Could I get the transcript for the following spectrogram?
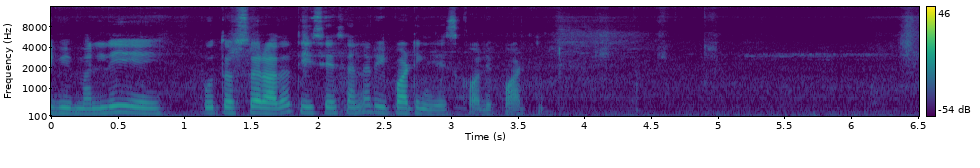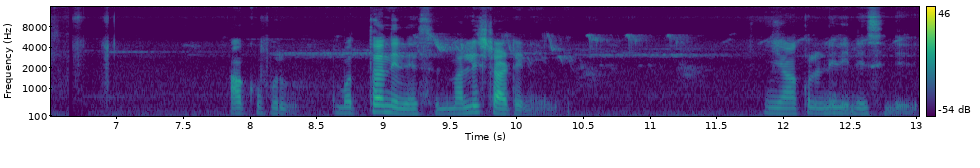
ఇవి మళ్ళీ పూత వస్తే రాదో? తీసేసాను రీపాటింగ్ చేసుకోవాలి పాట్ని. ఆకు పురుగు మొత్తం తినేస్తుంది. మళ్ళీ స్టార్ట్ అయినాయి ఈ ఆకులన్నీ తినేసింది ఇది.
